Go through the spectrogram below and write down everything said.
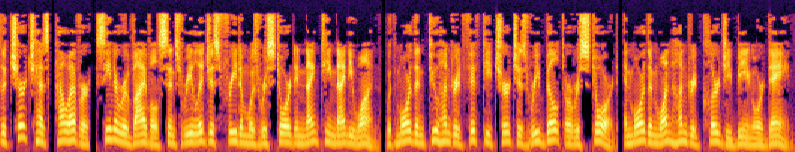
The Church has, however, seen a revival since religious freedom was restored in 1991, with more than 250 churches rebuilt or restored, and more than 100 clergy being ordained.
